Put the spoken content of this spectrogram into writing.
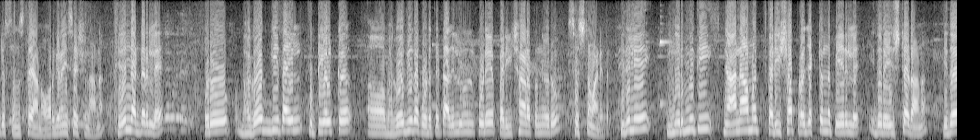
ഒരു സംസ്ഥയാണ് ഓർഗനൈസേഷനാണ്. ഇതിന്റെ അണ്ടറിൽ ഒരു ഭഗവത്ഗീതയിൽ കുട്ടികൾക്ക് ഭഗവത്ഗീത കൊടുത്തിട്ട് അതിനുള്ളിൽ കൂടെ പരീക്ഷ നടത്തുന്ന ഒരു സിസ്റ്റമാണിത്. ഇതിൽ നിർമ്മിതി ജ്ഞാനാമത് പരീക്ഷ പ്രൊജക്ട് എന്ന പേരിൽ ഇത് രജിസ്റ്റേർഡ് ആണ്. ഇത്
